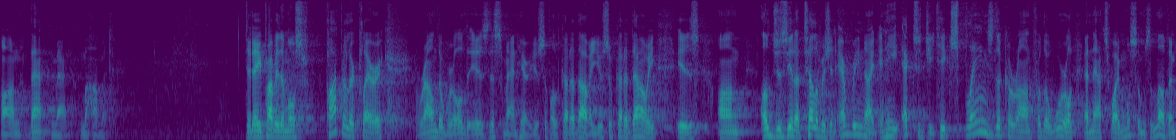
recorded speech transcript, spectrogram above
on that man, Muhammad. Today, probably the most popular cleric around the world is this man here, Yusuf al Qaradawi. Yusuf Qaradawi is on Al Jazeera television every night, and he exegetes, he explains the Quran for the world, and that's why Muslims love him,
